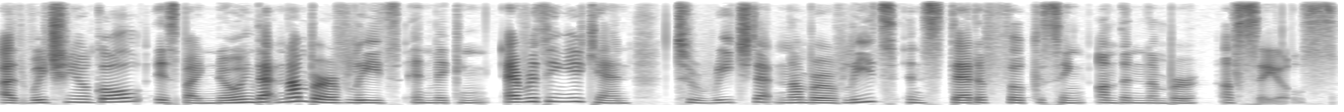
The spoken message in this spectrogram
at reaching your goal is by knowing that number of leads and making everything you can to reach that number of leads instead of focusing on the number of sales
